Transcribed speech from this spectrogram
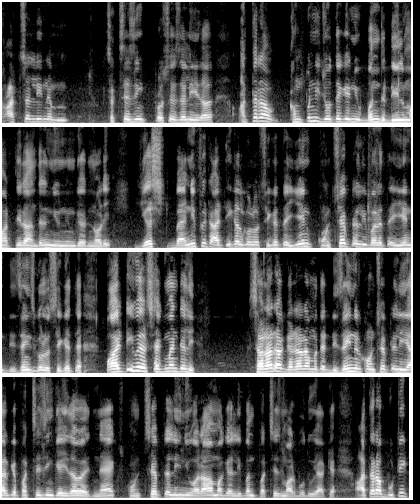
ಕಾರ್ಡ್ಸಲ್ಲಿನೇ ಸಕ್ಸೆಸಿಂಗ್ ಪ್ರೊಸೆಸಲ್ಲಿ ಇದ್ದಾವೆ ಆ ಥರ ಕಂಪನಿ ಜೊತೆಗೆ ನೀವು ಬಂದು ಡೀಲ್ ಮಾಡ್ತೀರಾ ಅಂದರೆ ನೀವು ನಿಮಗೆ ನೋಡಿ ಎಷ್ಟು ಬೆನಿಫಿಟ್ ಆರ್ಟಿಕಲ್ಗಳು ಸಿಗುತ್ತೆ, ಏನು ಕಾನ್ಸೆಪ್ಟಲ್ಲಿ ಬರುತ್ತೆ, ಏನು ಡಿಸೈನ್ಸ್ಗಳು ಸಿಗುತ್ತೆ. ಪಾರ್ಟಿ ವೇರ್ ಸೆಗ್ಮೆಂಟಲ್ಲಿ ಸರಾರ, ಗರಾರ ಮತ್ತು ಡಿಸೈನರ್ ಕಾನ್ಸೆಪ್ಟಲ್ಲಿ ಯಾರಿಗೆ ಪರ್ಚೇಸಿಂಗ್ಗೆ ಇದ್ದಾವೆ ನೆಕ್ಸ್ಟ್ ಕಾನ್ಸೆಪ್ಟಲ್ಲಿ ನೀವು ಆರಾಮಾಗಿ ಅಲ್ಲಿ ಬಂದು ಪರ್ಚೇಸ್ ಮಾಡ್ಬೋದು ಯಾಕೆ? ಆ ಥರ ಬುಟಿಕ್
